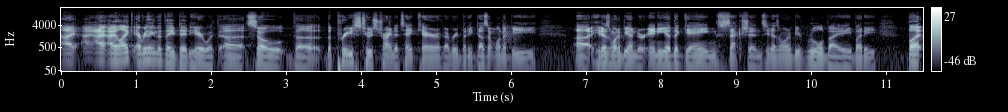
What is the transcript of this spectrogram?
I, I, I like everything that they did here with uh, so the the priest who's trying to take care of everybody doesn't want to be uh, he doesn't want to be under any of the gang sections. He doesn't want to be ruled by anybody, but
